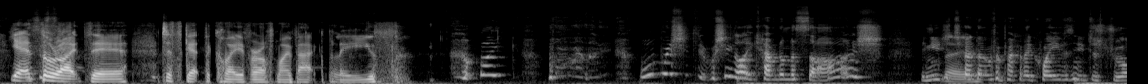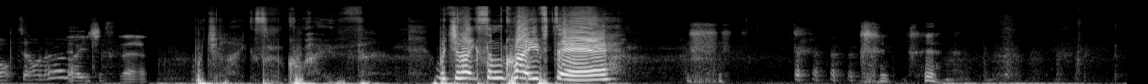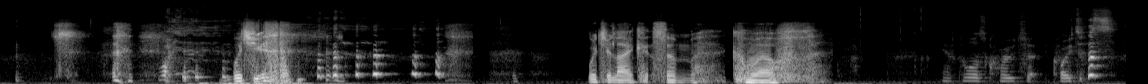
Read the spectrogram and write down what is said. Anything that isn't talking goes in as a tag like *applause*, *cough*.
yeah, it's all right, dear. Just get the quaver off my back, please. *laughs* Like, *laughs* what was she? do- Was she like having a massage? And you just No. turned up with a packet of quavers and you just dropped it on her? Like, It's just there. would you like some quave? Would you like some quave, dear? *laughs* Would you? Would you like some quail? Yeah, of course, quota, quotas.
